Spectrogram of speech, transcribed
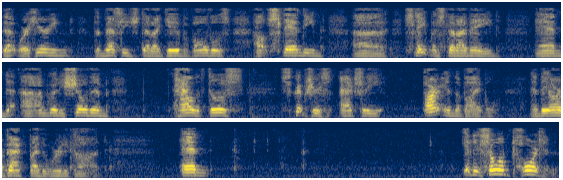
that were hearing the message that I gave of all those outstanding uh, statements that I made, and uh, I'm going to show them how that those scriptures actually are in the Bible, and they are backed by the Word of God. And it is so important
